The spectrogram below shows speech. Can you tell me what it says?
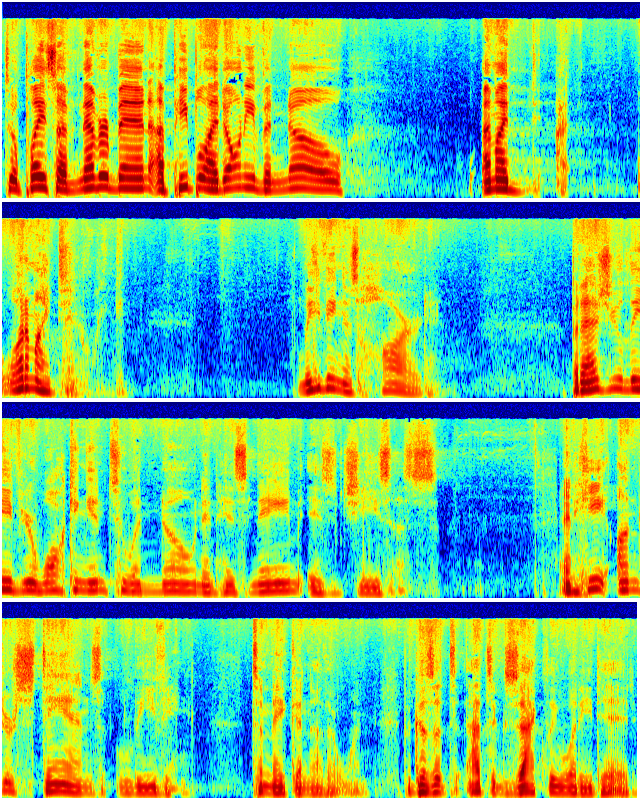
to a place I've never been, a people I don't even know. Am I, what am I doing? Leaving is hard. But as you leave, you're walking into a known, and his name is Jesus. And he understands leaving to make another one because that's exactly what he did.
